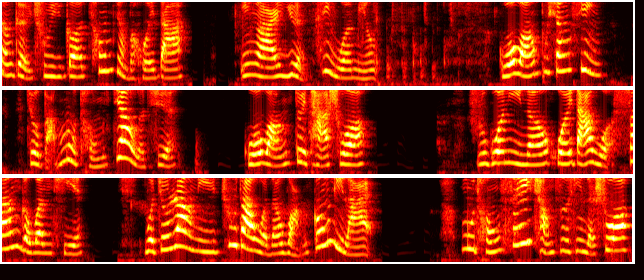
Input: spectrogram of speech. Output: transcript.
能给出一个聪明的回答，因而远近闻名。国王不相信，就把牧童叫了去。国王对他说：“如果你能回答我三个问题，我就让你住到我的王宫里来。”牧童非常自信地说：“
